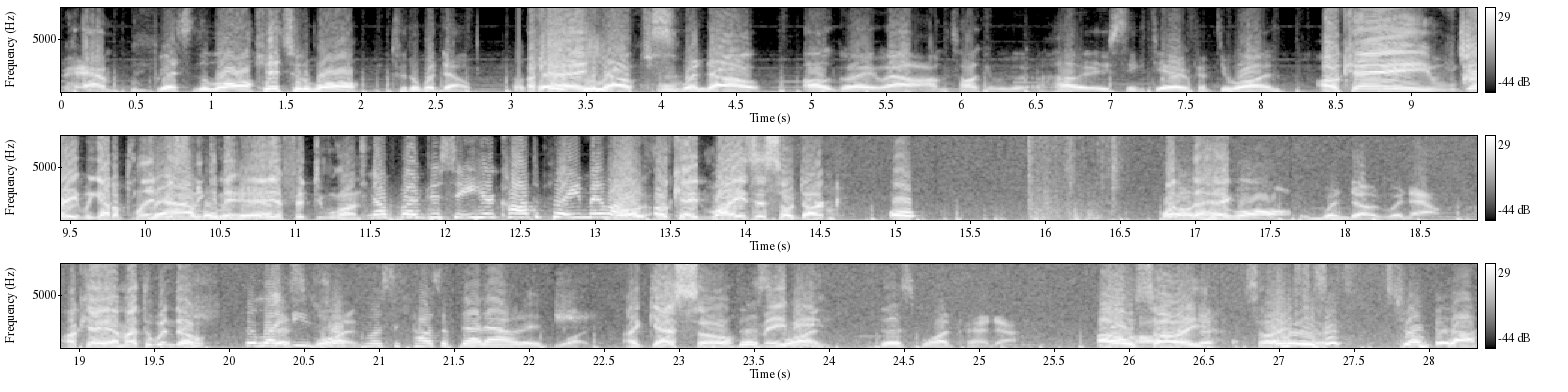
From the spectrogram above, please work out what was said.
Bam. Get to the wall. Get to the wall. To the window. Okay. Pete. Window. Uh, Window. Oh, great. Wow. I'm talking with how you sneak to Area 51. Okay, great. We got a plan to Ma'am, sneak into over here. Area 51. Nope, I'm just sitting here contemplating my life. Oh, okay. Why is it so dark? Oh. What Go the to heck? The wall. Window. Window. Okay, I'm at the window. the lightning this strike one. must have caused up that outage. What? I guess so. This Maybe. one. This one, Panda. Oh, sorry. Sorry. Anyways, sorry. let's jump to the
